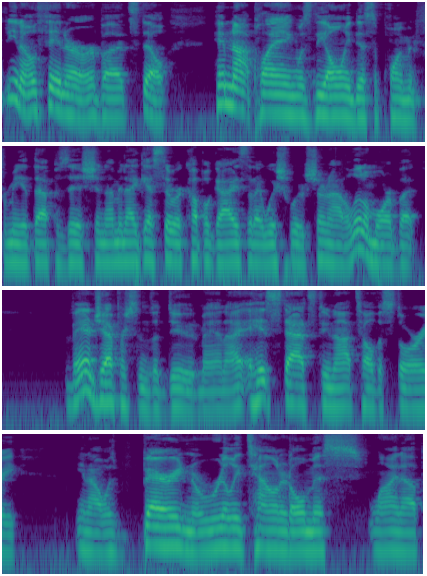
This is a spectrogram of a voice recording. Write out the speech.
you know thinner, but still, him not playing was the only disappointment for me at that position. I mean, I guess there were a couple guys that I wish would have shown out a little more, but Van Jefferson's a dude, man. I, his stats do not tell the story. You know, was buried in a really talented Ole Miss lineup.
